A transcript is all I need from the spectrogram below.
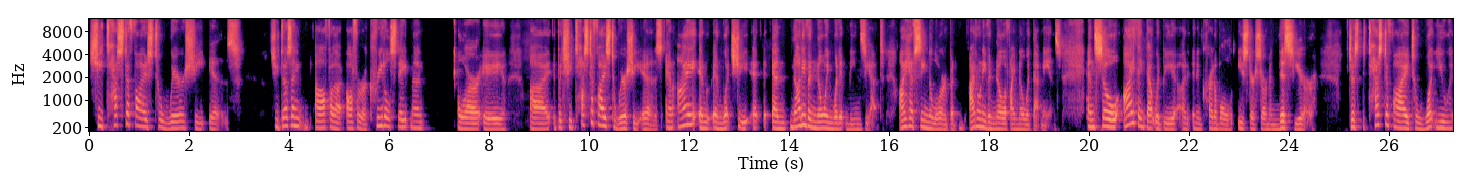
She testifies to where she is. She doesn't offer, offer a creedal statement or a uh, but she testifies to where she is and i and and what she and not even knowing what it means yet I have seen the Lord, but I don't even know if I know what that means. And so I think that would be a- an incredible Easter sermon this year. Just testify to what you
